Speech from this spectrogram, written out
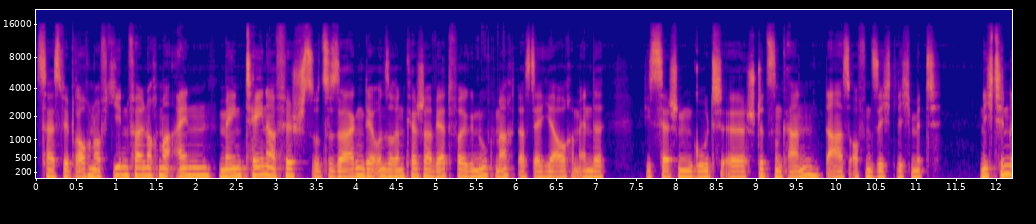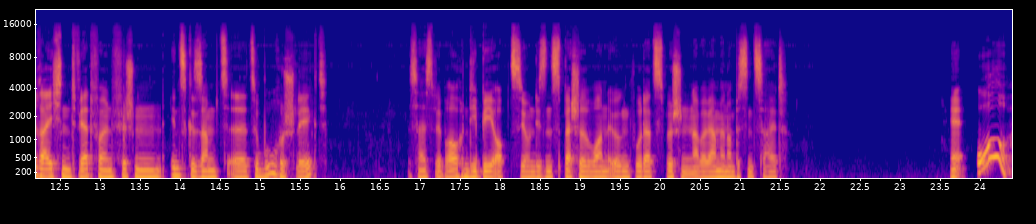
Das heißt, wir brauchen auf jeden Fall nochmal einen Maintainer-Fisch sozusagen, der unseren Kescher wertvoll genug macht, dass der hier auch am Ende die Session gut äh, stützen kann, da es offensichtlich mit nicht hinreichend wertvollen Fischen insgesamt äh, zu Buche schlägt. Das heißt, wir brauchen die B-Option, diesen Special One irgendwo dazwischen, aber wir haben ja noch ein bisschen Zeit. Hey. Oh!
